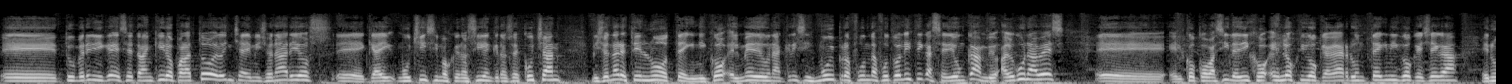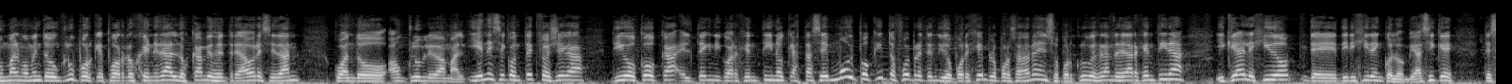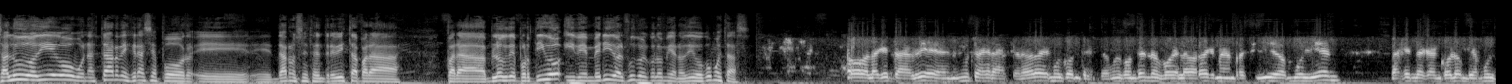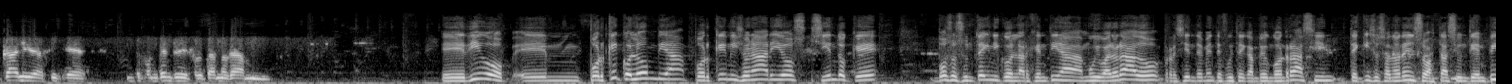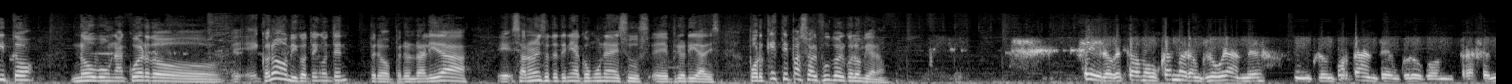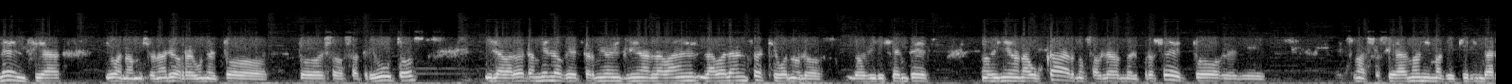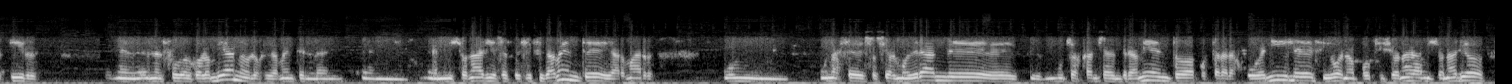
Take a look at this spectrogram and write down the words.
Eh, Tumberini, quédese tranquilo para todo el hincha de Millonarios, eh, que hay muchísimos que nos siguen, que nos escuchan. Millonarios tiene un nuevo técnico, en medio de una crisis muy profunda futbolística se dio un cambio. Alguna vez eh, el Coco Basile dijo, es lógico que agarre un técnico que llega en un mal momento de un club, porque por lo general los cambios de entrenadores se dan cuando a un club le va mal. Y en ese contexto llega Diego Coca, el técnico argentino que hasta hace muy poquito fue pretendido, por ejemplo, por San Lorenzo, por clubes grandes de Argentina y que ha elegido de dirigir en Colombia. Así que te saludo, Diego, buenas tardes, gracias por eh, eh, darnos esta entrevista para, para Blog Deportivo y bienvenido al fútbol colombiano. Diego, ¿cómo estás? Hola, ¿qué tal? Bien, muchas gracias. La verdad es muy contento, muy contento porque la verdad que me han recibido muy bien. La gente acá en Colombia es muy cálida, así que muy contento y disfrutando cada. Eh, Diego, eh, ¿por qué Colombia? ¿Por qué Millonarios? Siendo que vos sos un técnico en la Argentina muy valorado, recientemente fuiste campeón con Racing, te quiso San Lorenzo hasta hace un tiempito, no hubo un acuerdo eh, económico, tengo entendido, pero, pero en realidad eh, San Lorenzo te tenía como una de sus eh, prioridades. ¿Por qué este paso al fútbol colombiano? Sí, lo que estábamos buscando era un club grande, un club importante, un club con trascendencia, y bueno, Millonarios reúne todo todos esos atributos. Y la verdad también lo que terminó de inclinar la, la balanza es que bueno los, los dirigentes nos vinieron a buscar, nos hablaron del proyecto, de que es una sociedad anónima que quiere invertir en el, en el fútbol colombiano, lógicamente en, en, en, Millonarios específicamente, y armar un, una sede social muy grande, eh, muchas canchas de entrenamiento, apostar a las juveniles y bueno, posicionar a Millonarios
